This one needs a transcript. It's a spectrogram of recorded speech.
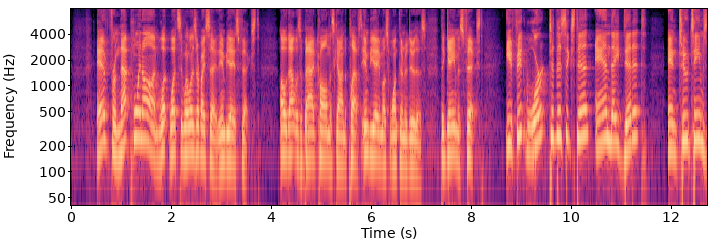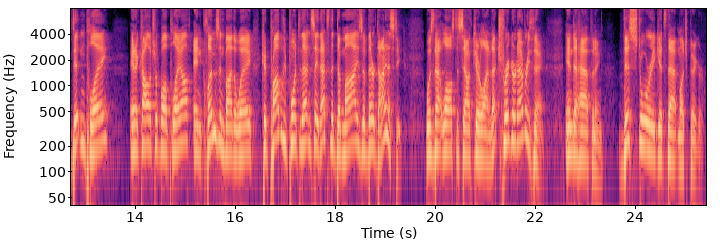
From that point on, what, what's, what does everybody say? The NBA is fixed. Oh, that was a bad call in this guy in the playoffs. The NBA must want them to do this. The game is fixed. If it worked to this extent and they did it, and two teams didn't play in a college football playoff, and Clemson, by the way, could probably point to that and say that's the demise of their dynasty, was that loss to South Carolina. That triggered everything into happening. This story gets that much bigger.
